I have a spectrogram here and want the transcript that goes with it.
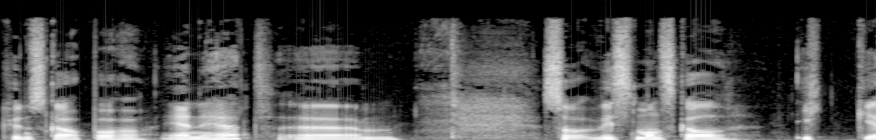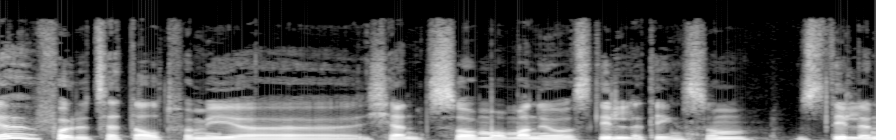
kunnskap og enighet. Eh, Så hvis man skal ikke forutsette altfor mye kjent, så må man jo stille ting som stille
